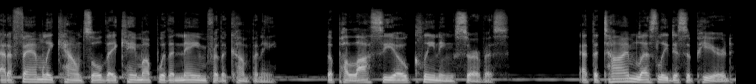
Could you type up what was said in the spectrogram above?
At a family council, they came up with a name for the company the Palacio Cleaning Service. At the time Leslie disappeared,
